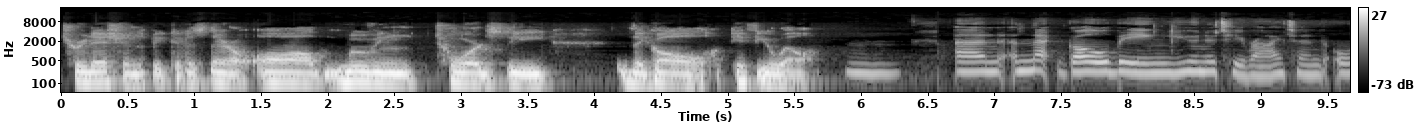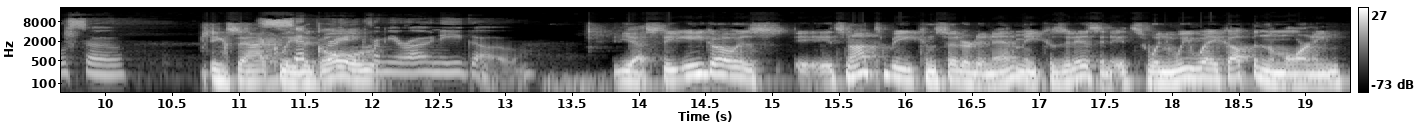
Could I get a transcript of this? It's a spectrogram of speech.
traditions because they're all moving towards the, the goal, if you will. Mm. And, and that goal being unity, right? And also exactly the goal from your own ego yes, the ego is it's not to be considered an enemy because it isn't. It's when we wake up in the morning,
